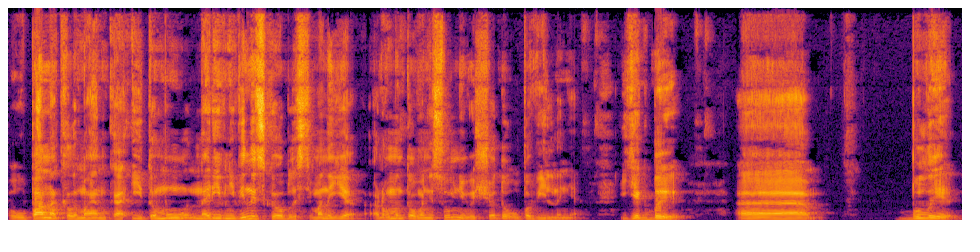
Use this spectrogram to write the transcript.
У пана Клименка. І тому на рівні Вінницької області в мене є аргументовані сумніви щодо уповільнення. Якби е, були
